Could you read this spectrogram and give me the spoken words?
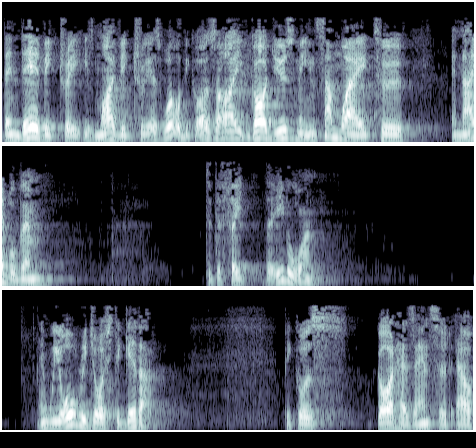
then their victory is my victory as well because I, God used me in some way to enable them to defeat the evil one. And we all rejoice together because God has answered our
